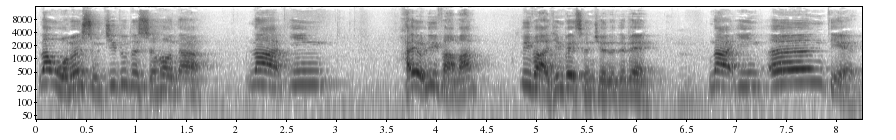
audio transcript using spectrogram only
那我们属基督的时候呢？那因还有律法吗？律法已经被成全了，对不对？那因恩典，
